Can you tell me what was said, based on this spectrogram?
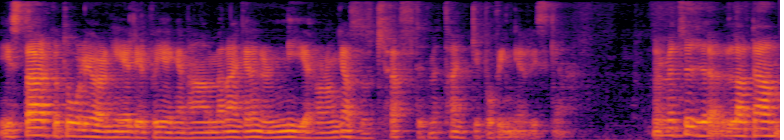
Är stark och tål att göra en hel del på egen hand men rankar ändå ner honom ganska så kraftigt med tanke på vingelrisken. Nummer 10, Ladan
